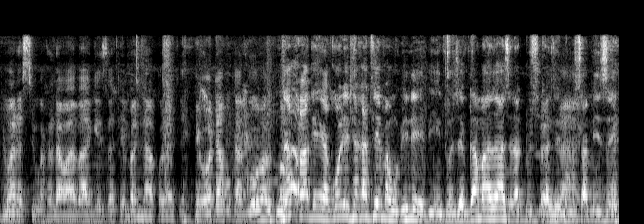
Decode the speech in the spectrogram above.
tiwana si katonda wabageza ate mba nakolaki otabuka goba naabagenda koleeta katemba mu bino ebintu nze gamanzanze nadduzika ze nimusamize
